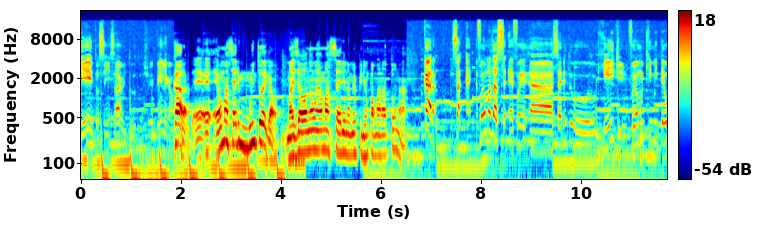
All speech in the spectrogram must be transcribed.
gueto, assim, sabe? Tudo. Achei bem legal. Cara, é, é- é uma série muito legal, mas ela não é uma série, na minha opinião, pra maratonar. Cara, é, foi uma das. é, Foi a série do Luke Cage, foi uma que me deu.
